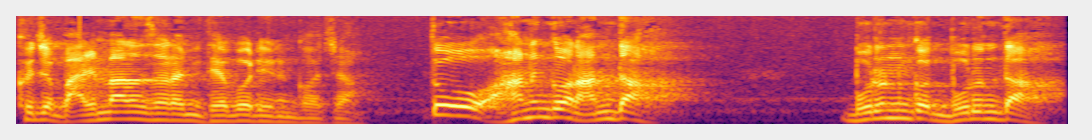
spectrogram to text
그저 말 많은 사람이 돼버리는 거죠. 또 아는 건 안다. 모르는 건 모른다.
